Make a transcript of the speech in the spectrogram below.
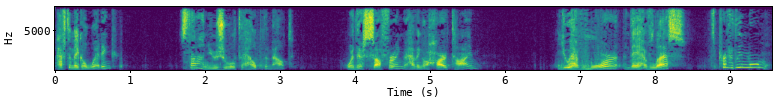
have to make a wedding, it's not unusual to help them out. Or they're suffering or having a hard time. You have more and they have less. It's perfectly normal.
